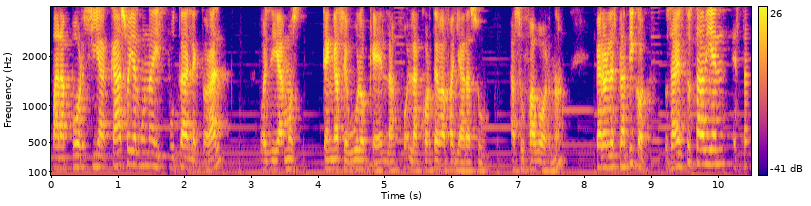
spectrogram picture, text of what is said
para por si acaso hay alguna disputa electoral, pues digamos, tenga seguro que la, la Corte va a fallar a su, a su favor, ¿no? Pero les platico, o sea, esto está bien, está,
